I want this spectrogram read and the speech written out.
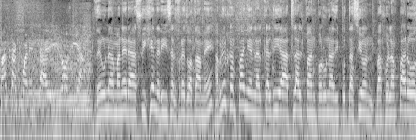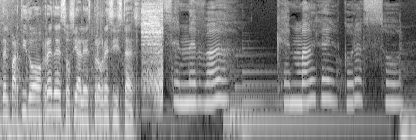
Faltan 42 días. De una manera sui generis, Alfredo Adame abrió campaña en la alcaldía Atlalpan por una diputación bajo el amparo del partido Redes Sociales Progresistas. Se me va a quemar el corazón.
